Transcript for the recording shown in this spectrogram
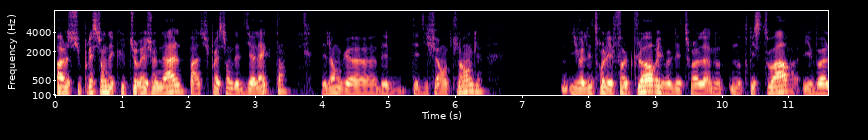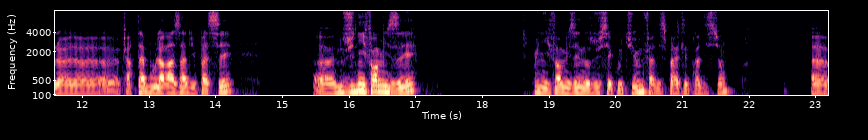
par la suppression des cultures régionales, par la suppression des dialectes, des langues, euh, des, différentes langues. Ils veulent détruire les folklores, ils veulent détruire notre, histoire, ils veulent euh, faire tabula rasa du passé, euh, nous uniformiser, uniformiser nos us et coutumes, faire disparaître les traditions, euh,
